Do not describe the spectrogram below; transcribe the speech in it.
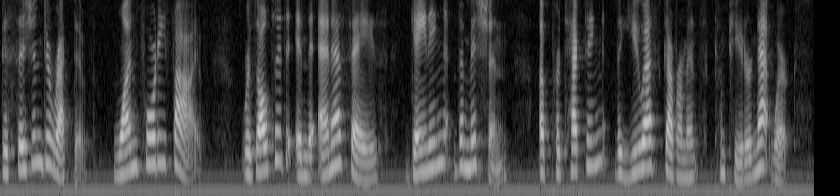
Decision Directive 145 resulted in the NSA's gaining the mission of protecting the U.S. government's computer networks.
